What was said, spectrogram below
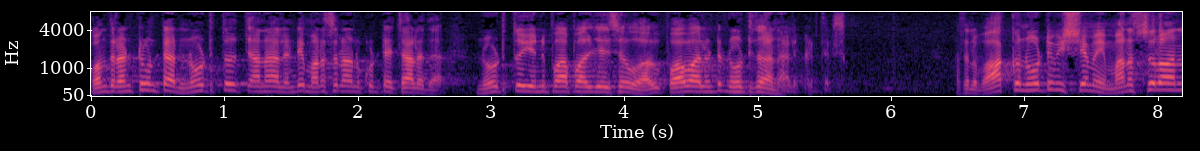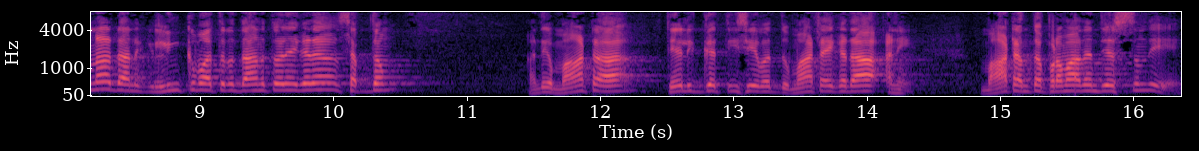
కొందరు అంటూ ఉంటారు నోటుతో అనాలండి మనసులో అనుకుంటే చాలదా. నోటుతో ఎన్ని పాపాలు చేసావు అవి పోవాలంటే నోటితో అనాలి ఇక్కడ తెలుసు. అసలు వాక్కు నోటి విషయమే. మనస్సులో అన్నా దానికి లింక్ మాత్రం దానితోనే కదా శబ్దం. అందుకే మాట తేలిగ్గా తీసేయవద్దు మాటే కదా అని. మాట ఎంత ప్రమాదం చేస్తుంది?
